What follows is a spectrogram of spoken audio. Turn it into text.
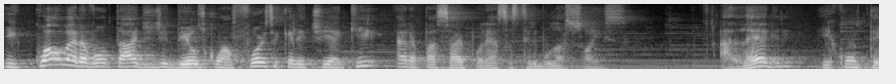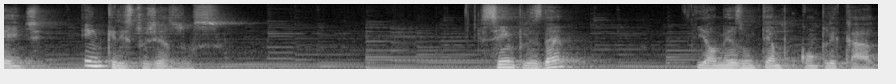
E qual era a vontade de Deus com a força que ele tinha aqui? Era passar por essas tribulações. Alegre e contente em Cristo Jesus. Simples, né? E ao mesmo tempo complicado,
